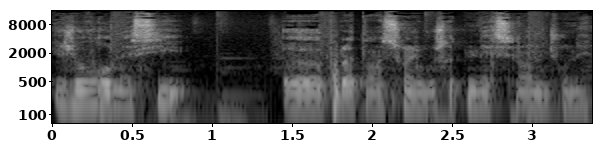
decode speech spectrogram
Et je vous remercie euh, pour l'attention. Je vous souhaite une excellente journée.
